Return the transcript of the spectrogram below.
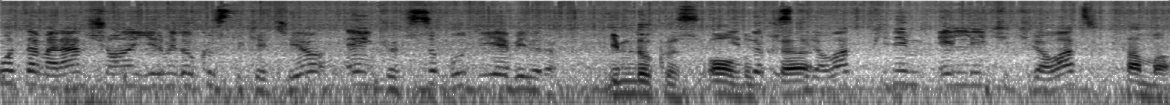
Muhtemelen şu an 29 tüketiyor. En kötüsü bu diyebilirim. 29 29 oldukça kW, pilim 52 kW. tamam.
